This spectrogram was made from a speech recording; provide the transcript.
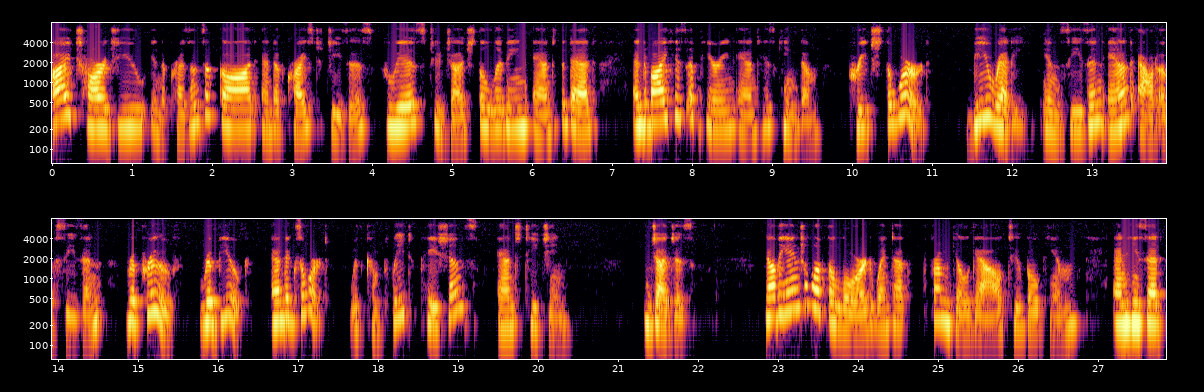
I charge you in the presence of God and of Christ Jesus, who is to judge the living and the dead, and by his appearing and his kingdom, preach the word. Be ready in season and out of season, reprove, rebuke, and exhort with complete patience and teaching. Judges. Now the angel of the Lord went up from Gilgal to Bochim, and he said,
